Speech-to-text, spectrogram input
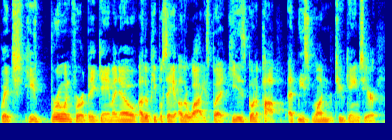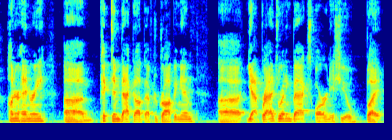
which he's brewing for a big game. I know other people say otherwise, but he is going to pop at least one or two games here. Hunter Henry um, picked him back up after dropping him. Uh, yeah, Brad's running backs are an issue, but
